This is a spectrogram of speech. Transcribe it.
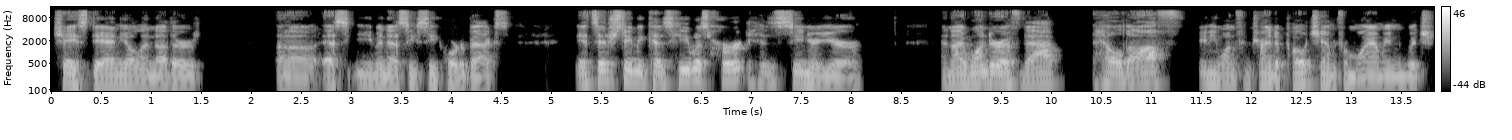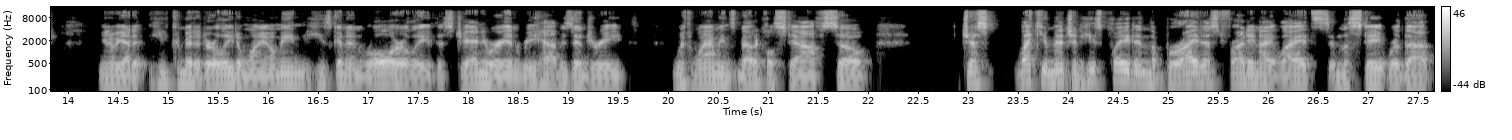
Chase Daniel and other uh, S- even SEC quarterbacks. It's interesting because he was hurt his senior year, and I wonder if that held off anyone from trying to poach him from Wyoming, which you know, he had he committed early to Wyoming. He's going to enroll early this January and rehab his injury with Wyoming's medical staff. So, just like you mentioned, he's played in the brightest Friday Night Lights in the state where that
